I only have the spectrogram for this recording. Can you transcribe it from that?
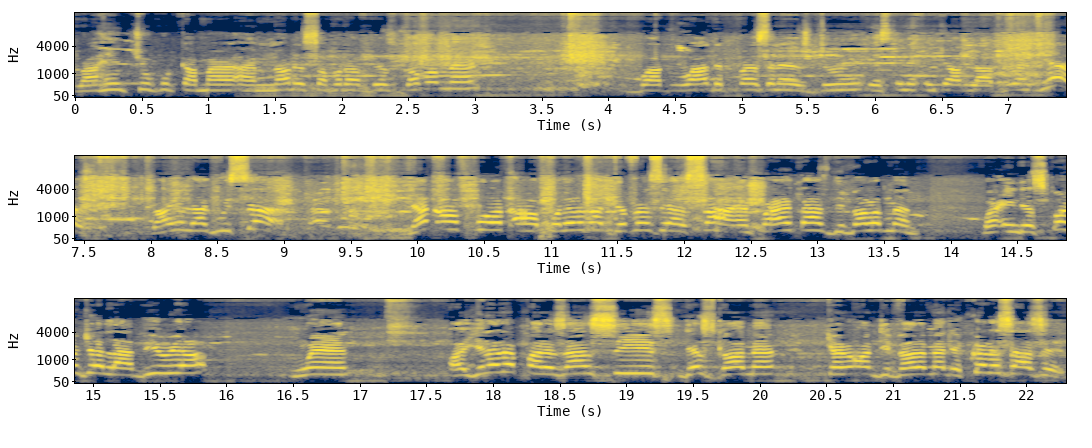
Rahim Chuku Kamara, I'm not a supporter of this government, but what the president is doing is in the interest of Liberia. Yes, Rahim, like we said, let us put our political differences aside and prioritize development. But in this country, Liberia, when Our United Partisans sees this government carry on development, they criticize it.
